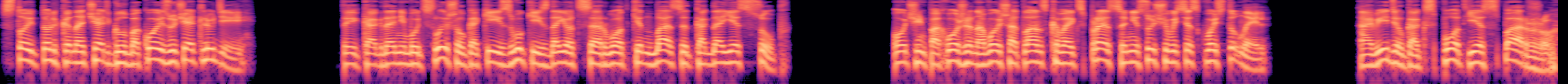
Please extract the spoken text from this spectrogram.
стоит только начать глубоко изучать людей. Ты когда-нибудь слышал, какие звуки издает сэр Уоткин Бассет, когда ест суп? Очень похоже на вой шотландского экспресса, несущегося сквозь туннель. А видел, как Спот ест спаржу?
